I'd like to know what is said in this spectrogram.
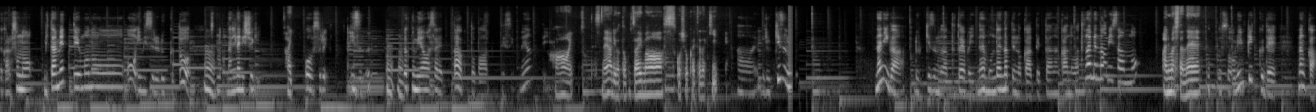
だからその見た目っていうものを意味するルックとうん。その何々主義はい。をするイズム？うんうん。が組み合わされた言葉ですよね。っていう。はい。そうですね。ありがとうございます。ご紹介いただき。はい。でルッキズム。何がルッキズムだ例えば何問題になってるのかって言ったらなんかあの渡辺直美さんのありましたね。そうそう。オリンピックでなんか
